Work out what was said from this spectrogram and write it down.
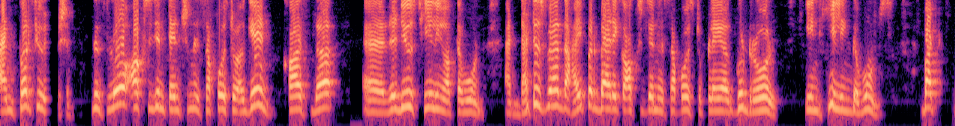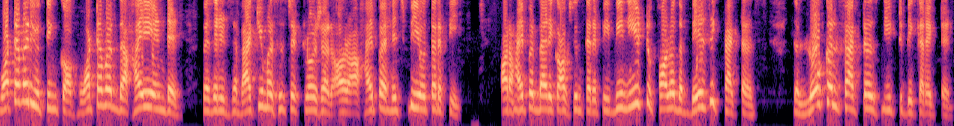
and perfusion. This low oxygen tension is supposed to again cause the uh, reduced healing of the wound. And that is where the hyperbaric oxygen is supposed to play a good role in healing the wounds. But whatever you think of whatever the high ended whether it's a vacuum assisted closure or a hyper hbo therapy or hyperbaric oxygen therapy we need to follow the basic factors the local factors need to be corrected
